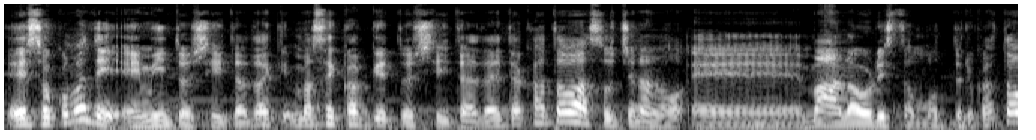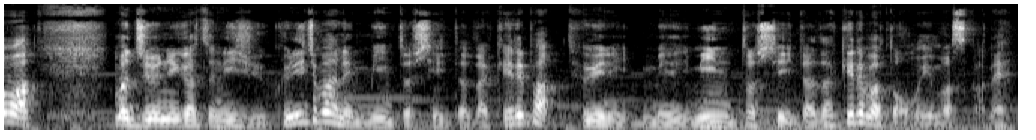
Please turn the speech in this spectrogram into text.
えそこまでミントしていただけ、まあ、せっかくゲットしていただいた方は、そちらの、えー、まあ、アラウリストを持ってる方は、まあ、12月29日までミントしていただければ、というふうにミントしていただければと思いますかね。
